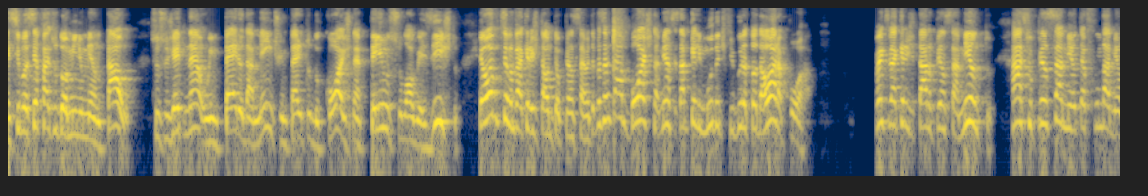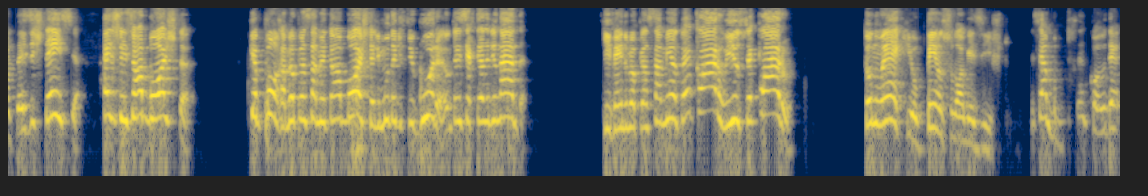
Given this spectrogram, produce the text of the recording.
Porque se você faz o domínio mental, se o sujeito, né, o império da mente, o império do cos, né, penso, logo existo, é óbvio que você não vai acreditar no teu pensamento. O pensamento é uma bosta mesmo, você sabe que ele muda de figura toda hora, porra. Como é que você vai acreditar no pensamento? Ah, se o pensamento é fundamento da existência, a existência é uma bosta. Porque, porra, meu pensamento é uma bosta, ele muda de figura, eu não tenho certeza de nada que vem do meu pensamento. É claro isso, é claro. Então não é que eu penso, logo existo. É,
